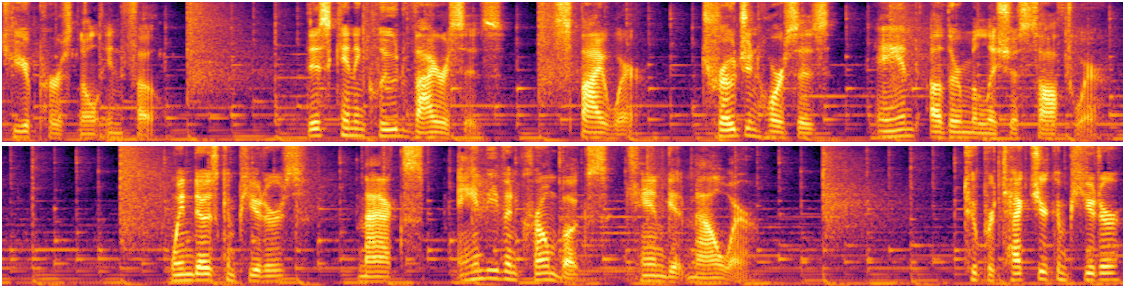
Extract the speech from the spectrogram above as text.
to your personal info. This can include viruses, spyware, Trojan horses, and other malicious software. Windows computers, Macs, and even Chromebooks can get malware. To protect your computer,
